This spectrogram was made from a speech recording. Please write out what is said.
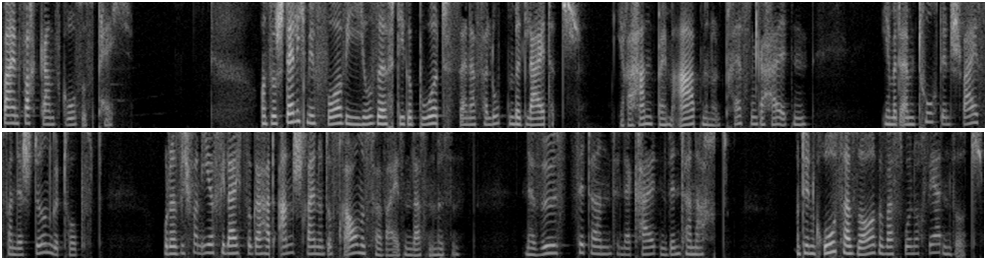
war einfach ganz großes Pech. Und so stelle ich mir vor, wie Josef die Geburt seiner Verlobten begleitet, ihre Hand beim Atmen und Pressen gehalten, ihr mit einem Tuch den Schweiß von der Stirn getupft oder sich von ihr vielleicht sogar hat anschreien und des Raumes verweisen lassen müssen, nervös zitternd in der kalten Winternacht und in großer Sorge, was wohl noch werden wird.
